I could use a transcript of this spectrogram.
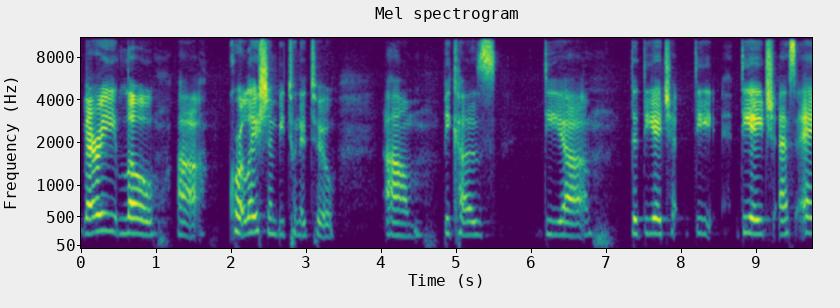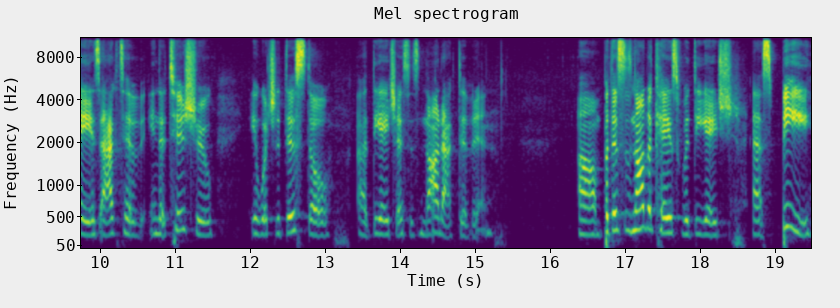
very low uh, correlation between the two um, because the, uh, the DH, D, DHSA is active in the tissue in which the distal uh, DHS is not active in. Um, but this is not the case with DHSB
